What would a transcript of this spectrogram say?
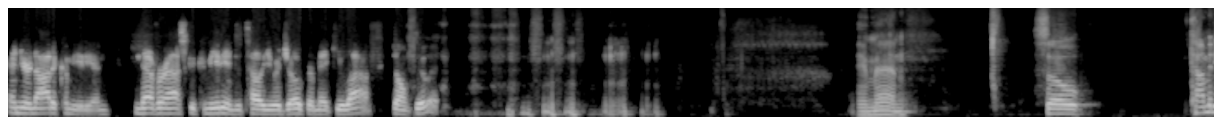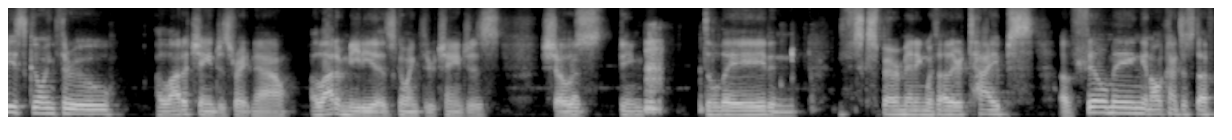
and you're not a comedian, never ask a comedian to tell you a joke or make you laugh. Don't do it. Amen. So, comedy is going through a lot of changes right now. A lot of media is going through changes. Shows being delayed and experimenting with other types of filming and all kinds of stuff.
